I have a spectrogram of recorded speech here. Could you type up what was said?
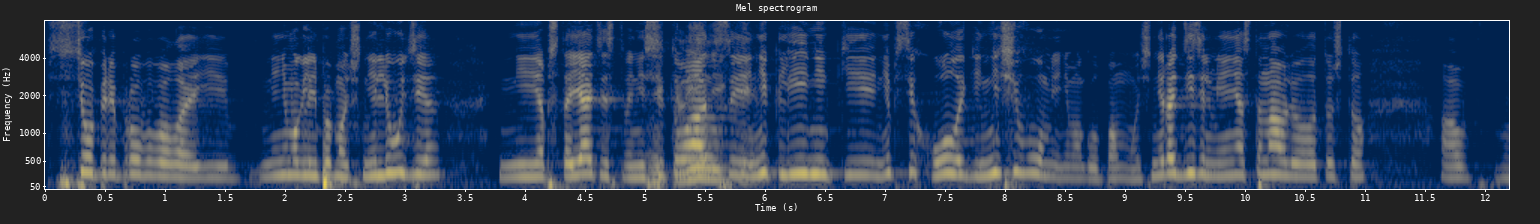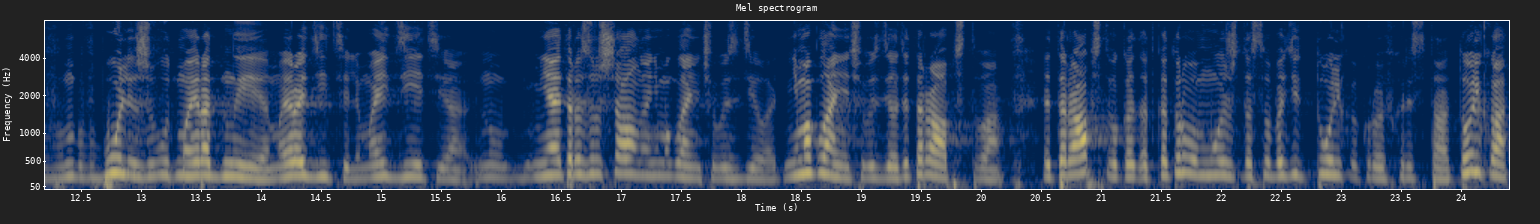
все перепробовала, и мне не могли помочь ни люди, ни обстоятельства, ни, ни ситуации, клиники. ни клиники, ни психологи, ничего мне не могло помочь. Ни родитель меня не останавливало то, что а, в боли живут мои родные, мои родители, мои дети. Ну, меня это разрушало, но я не могла ничего сделать. Не могла ничего сделать. Это рабство. Это рабство, от которого может освободить только кровь Христа, только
